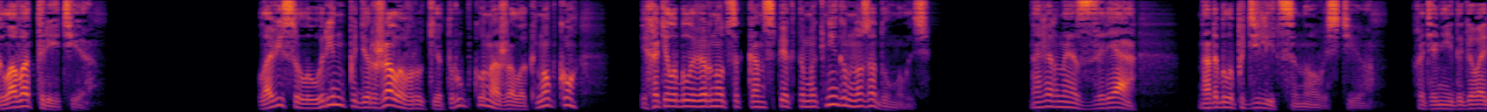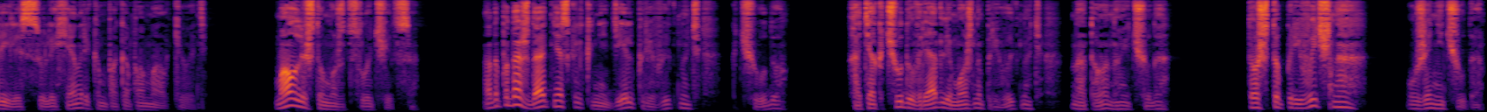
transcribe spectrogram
Глава третья. Лависа Лаурин подержала в руке трубку, нажала кнопку и хотела было вернуться к конспектам и книгам, но задумалась. Наверное, зря. Надо было поделиться новостью, хоть они и договорились с Ули Хенриком пока помалкивать. Мало ли что может случиться. Надо подождать несколько недель, привыкнуть к чуду. Хотя к чуду вряд ли можно привыкнуть, на то оно и чудо. То, что привычно, уже не чудо.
